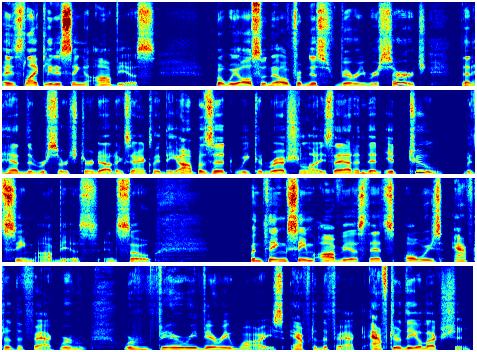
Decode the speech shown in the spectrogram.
it's likely to seem obvious. But we also know from this very research that had the research turned out exactly the opposite, we could rationalize that, and then it too would seem obvious. And so when things seem obvious, that's always after the fact. We're, we're very, very wise after the fact, after the election,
